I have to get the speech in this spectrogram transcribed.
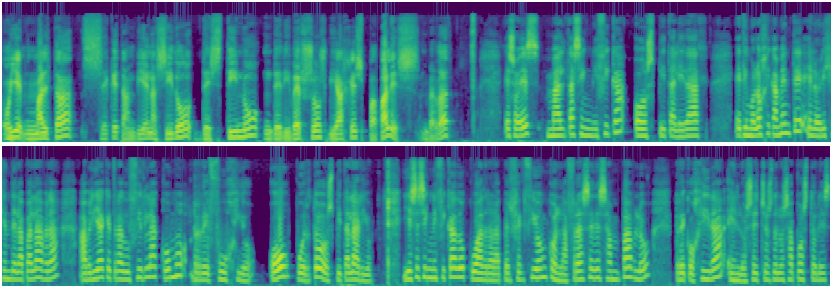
Oye, Malta sé que también ha sido destino de diversos viajes papales, ¿verdad? Eso es, Malta significa hospitalidad. Etimológicamente, el origen de la palabra habría que traducirla como refugio o puerto hospitalario. Y ese significado cuadra a la perfección con la frase de San Pablo recogida en los Hechos de los Apóstoles,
